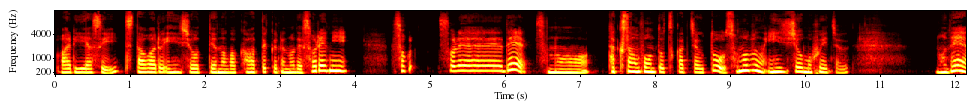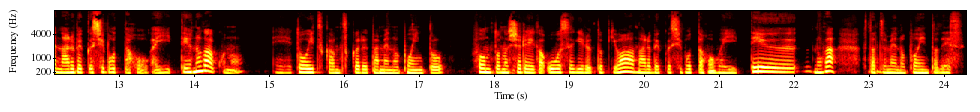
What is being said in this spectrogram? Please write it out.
わりやすい、伝わる印象っていうのが変わってくるので、それに、そ、それで、その、たくさんフォント使っちゃうと、その分印象も増えちゃう。ので、なるべく絞った方がいいっていうのが、この、えー、統一感作るためのポイントフォントの種類が多すぎるときは、なるべく絞った方がいいっていうのが二つ目のポイントです。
